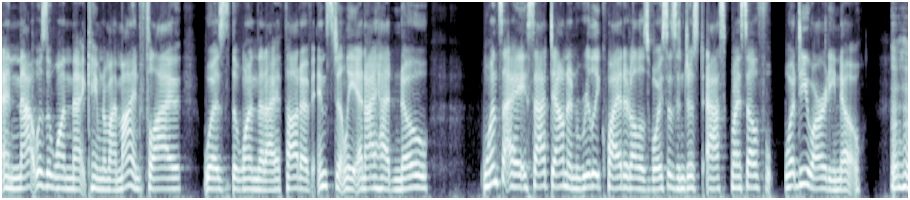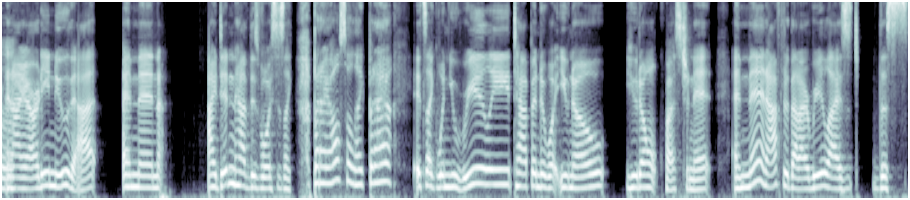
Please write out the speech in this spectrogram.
And that was the one that came to my mind. Fly was the one that I thought of instantly, and I had no once I sat down and really quieted all those voices and just asked myself, what do you already know? And I already knew that. And then I didn't have these voices like, but I also like, but I, it's like when you really tap into what you know, you don't question it. And then after that, I realized this,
